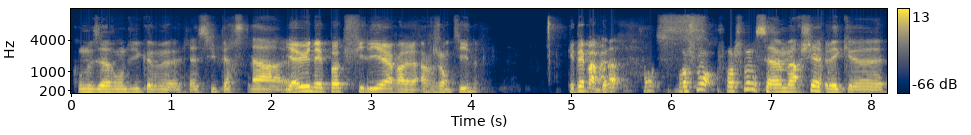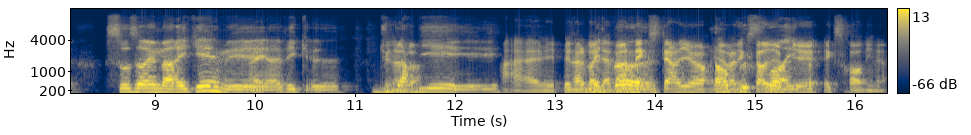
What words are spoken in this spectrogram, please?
qu'on nous a vendu comme euh, la superstar. il y a eu une époque filière euh, argentine qui était pas mal. Bah, fran- franchement, franchement, ça a marché avec euh, Sosa et Mariquet, mais Ouais. avec euh, du Penalba. barbier et. Ah, mais Penalba, il avait Penalba, un euh, extérieur, il avait un extérieur pied extraordinaire.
